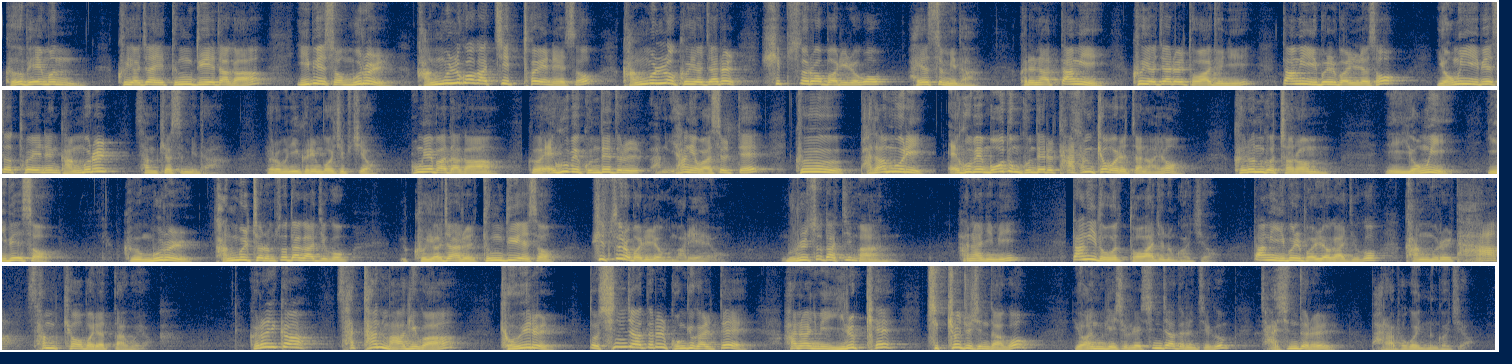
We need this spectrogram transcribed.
그 뱀은 그 여자의 등 뒤에다가 입에서 물을 강물과 같이 토해내서 강물로 그 여자를 휩쓸어 버리려고 하였습니다. 그러나 땅이 그 여자를 도와주니 땅이 입을 벌려서 용이 입에서 토해낸 강물을 삼켰습니다. 여러분 이 그림 보십시오. 홍해 바다가 그 애굽의 군대들을 향해 왔을 때 그 바닷물이 애굽의 모든 군대를 다 삼켜 버렸잖아요. 그런 것처럼 이 용이 입에서 그 물을 강물처럼 쏟아가지고 그 여자를 등 뒤에서 휩쓸어 버리려고 말이에요. 물을 쏟았지만 하나님이 땅이 도, 도와주는 거죠. 땅이 입을 벌려가지고 강물을 다 삼켜 버렸다고요. 그러니까 사탄 마귀가 교회를 또 신자들을 공격할 때 하나님이 이렇게 지켜주신다고 요한계시록의 신자들은 지금 자신들을 바라보고 있는 거죠.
